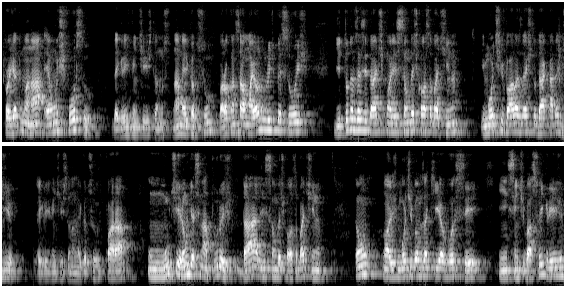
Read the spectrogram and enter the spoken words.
O projeto Maná é um esforço da Igreja Adventista na América do Sul para alcançar o maior número de pessoas de todas as idades com a lição da escola sabatina e motivá-las a estudar cada dia. A Igreja Adventista na América do Sul fará um multirão de assinaturas da lição da escola sabatina. Então, nós motivamos aqui a você incentivar a sua igreja,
